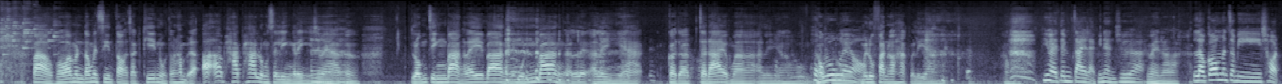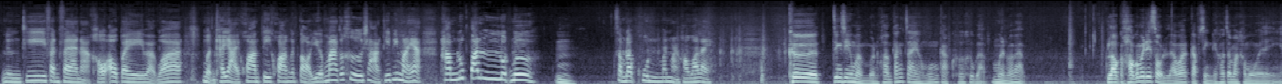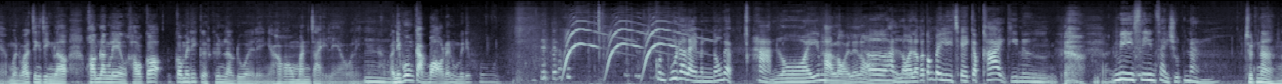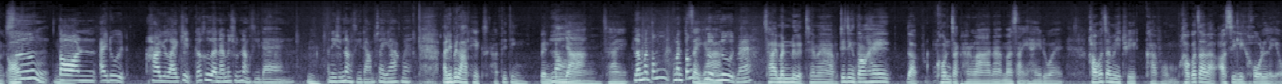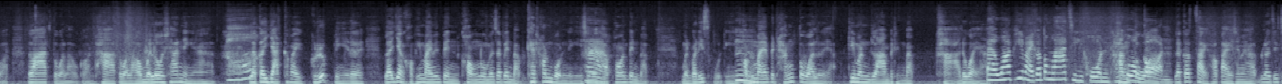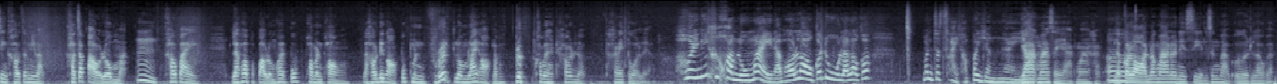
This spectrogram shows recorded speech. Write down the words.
เปล่า เพราะว่ามันต้องเป็นซีนต่อจากที่หนูต้องทำแบบอะอะพาดพาดลงสลิงอะไรอย่างงี้ใช่ไหมครับเอเอออล้มจริงบ้างอะไรบ้าง หมุนบ้างอะไรอะไรอย่างเงี้ยก็จะจะได้ออกมาอะไรอย่างเงี้ยครับผมหกลูกเลยเหรอไม่รู้ฟันเขาหักไปหรือยังครับผมพี่ไม่เต็มใจแหละพี่แนนเชื่อพี่ไมค์น่ารักครับแล้วก็มันจะมีช็อตหนึ่งที่แฟนๆอะเขาเอาไปแบบว่าเหมือนขยายความตีความกันต่อเยอะมากก็คือฉากที่พี่ไม้อะทำรูปปั้นหลุดมือ อืมสำหรับคุณมันหมายความว่าอะไร คือจริง ๆ แบบเหมือนความตั้งใจของผู้กำกับเขาคือแบบเหมือนว่าแบบ เรากับเขาก็ไม่ได้สนแล้วว่ากับสิ่งที่เขาจะมาขโมยอะไรอย่างเงี้ยเหมือนว่าจริง ๆ แล้วความลังเลของเขาก็ก็ไม่ได้เกิดขึ้นแล้วด้วยอะไรอย่างเงี้ยเขาก็คงมั่นใจแล้วอะไรอย่างเงี้ยครับอืมอันนี้ผู้กำกับบอกนะหนูไม่ได้พูดคุณพูดอะไรมันต้องแบบหารร้อยหารร้อยเลยเหรอเออหารร้อยแล้วก็ต้องไปรีเช็คกับค่ายอีกทีนึง มีซีนใส่ชุดหนัง ชุดหนังอ๋อซึ่งตอน I do it how you like it ก็คืออันนั้นเป็นชุดหนังสีแดง อืม อันนี้ชุดหนังสีดำใส่ยากไหม อันนี้เป็นลาเท็กซ์ครับที่จริงเป็นหรอ เป็นยางใช่ แล้วมันต้องมันต้องใส่หนืยาดกหนืดๆไหม ใช่มันหนืดใช่ไหมครับที่จริงต้องให้แบบคนจากทางร้านอะมาใส่ให้ด้วย เขาก็จะมีทริคครับผมเขาก็จะแบบเอาซิลิโคนเหลวอะลาดตัวเราก่อนทาตัวเราเหมือนโลชั่นอย่างเงี้ยครับแล้วก็ยัดเข้าไปกรึบอย่างนี้เลย แล้วอย่างของพี่ไม้มันเป็นของหนูมันจะเป็นแบบแค่ท่อนบนอย่างนี้ใช่ไหมครับเพราะมันเป็นแบบเหมือนบอดี้สูทอย่างนี้ของพี่ไม้มันเป็นทั้งตัวเลยอะที่มันลามไปถึงแบบขาด้วยอะแปลว่าพี่ไม้ก็ต้องลาดซิลิโคนทั้งตัวก่อน แล้วก็ใส่เข้าไปใช่ไหมครับแล้วจริง ๆ เขาจะมีแบบเขาจะเป่าลมอะอืมเข้าไป แล้วพอเป่าลมเข้าไปปุ๊บพอมันพอง แล้วเขาดึงออกปุ๊บมันรึดลมไล่ออกแล้วมันปรึบเข้าไปเข้าแบบข้างในตัวเลยอะเฮ้ยนี่คือความรู้ใหม่นะเพราะเราก็ดูแล้วเราก็มันจะใส่เข้าไปยังไงอะยากมากใส่ยากมากครับเออแล้วก็ร้อนมากๆด้วยในซีน ซึ่งแบบเออเราแบบ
